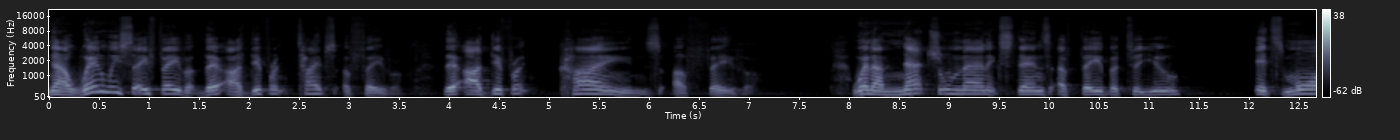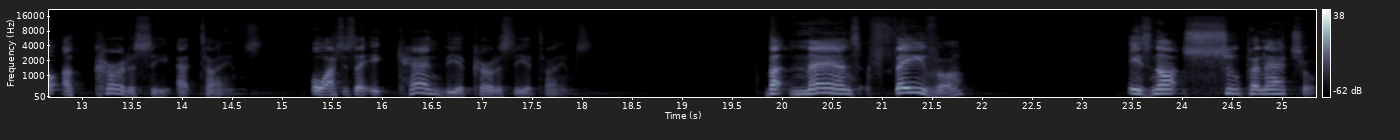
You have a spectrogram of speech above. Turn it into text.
Now, when we say favor, there are different types of favor. There are different kinds of favor. When a natural man extends a favor to you, it's more a courtesy at times. Or I should say, it can be a courtesy at times. But man's favor is not supernatural.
